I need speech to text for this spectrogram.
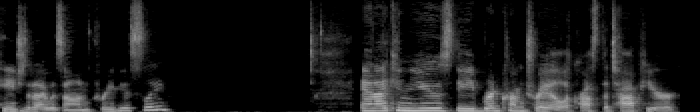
page that I was on previously. And I can use the breadcrumb trail across the top here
